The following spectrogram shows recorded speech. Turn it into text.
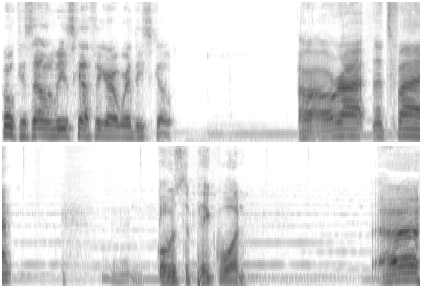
Focus, Alan. We just gotta figure out where these go. uh, all right, that's fine. What was the pink one? Uh,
